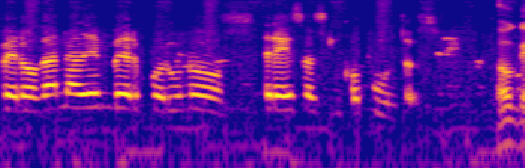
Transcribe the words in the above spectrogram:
pero gana Denver por unos 3 a 5 puntos. Ok,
